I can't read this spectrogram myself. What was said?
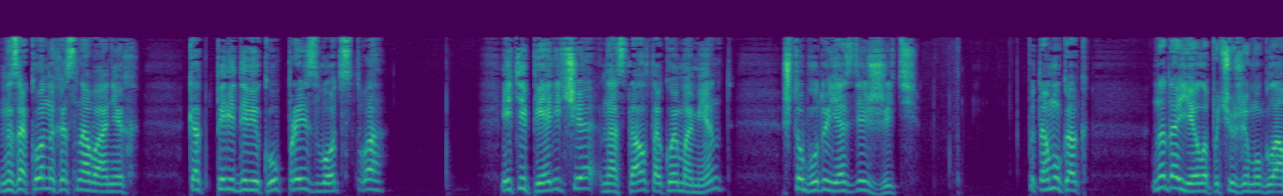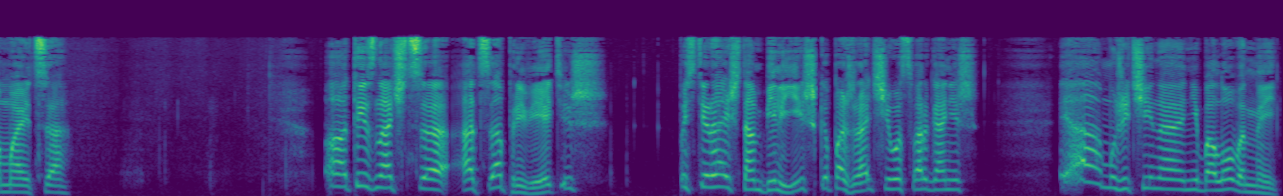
На законных основаниях, как передовику производства. И тепереча настал такой момент, что буду я здесь жить. Потому как надоело по чужим углам маяться. А ты, значится, отца приветишь, Постираешь там бельишко, пожрать чего сварганишь. Я мужичина небалованный.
